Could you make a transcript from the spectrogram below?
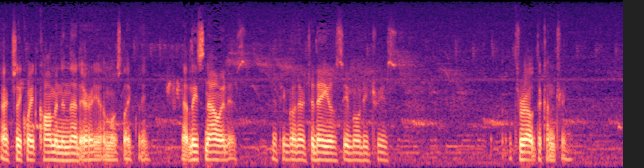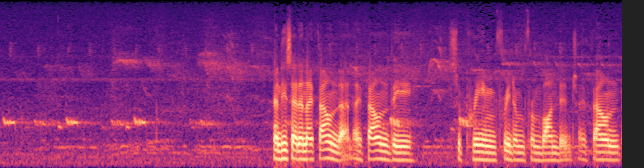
actually quite common in that area, most likely. At least now it is. If you go there today, you'll see Bodhi trees throughout the country. And he said, and I found that. I found the supreme freedom from bondage. I found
